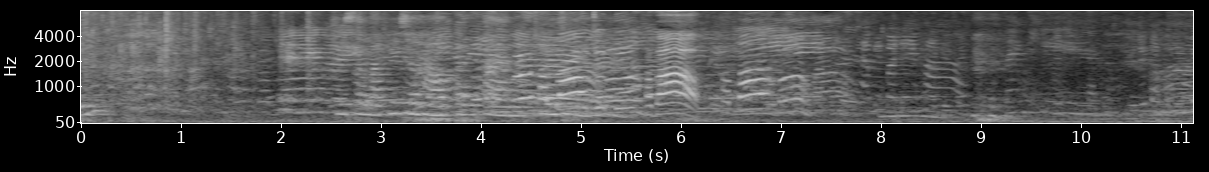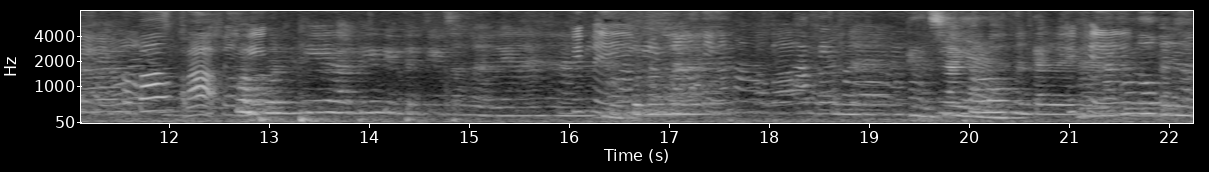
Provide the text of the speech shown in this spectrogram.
เฉยคือสวัสดีเจ้าครับตรงกลางเบ้าๆขอบคุณที่รักพี่ฟิล์มเป็นฟิล์มเสมอเลยนะพี่เมย์มขอบคุณมากมากขอบคุณนะการเชียรักร์ทั้งโลกเหมือนกันเลยรักทั้งโลกไปเลย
